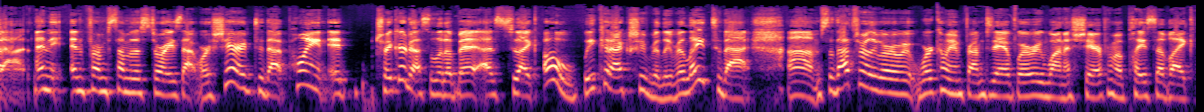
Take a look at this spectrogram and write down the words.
Yeah. And and from some of the stories that were shared to that point, it triggered us a little bit as to like, oh, we could actually really relate to that. Um, so that's really where we- we're coming from today of where we want to share from a place of like,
